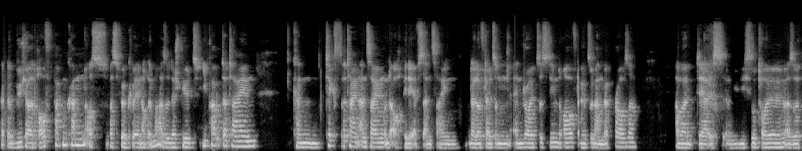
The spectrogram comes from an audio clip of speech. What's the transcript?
äh, Bücher draufpacken kann, aus was für Quellen auch immer. Also der spielt EPUB-Dateien, kann Textdateien anzeigen und auch PDFs anzeigen. Da läuft halt so ein Android-System drauf, da gibt es sogar einen Webbrowser. Aber der ist irgendwie nicht so toll. Also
